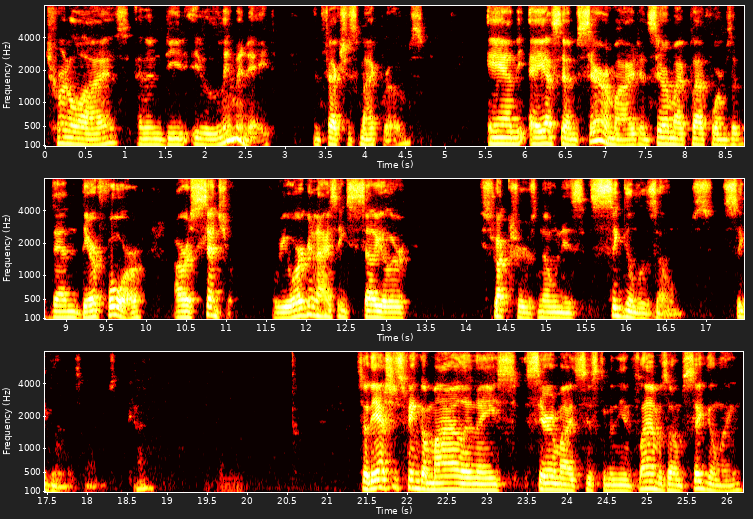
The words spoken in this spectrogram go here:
internalize, and indeed eliminate infectious microbes. And the ASM ceramide and ceramide platforms then, therefore, are essential for reorganizing cellular structures known as signalosomes. Signalosomes, okay? So the acetylsphingomyelinase ceramide system and the inflammasome signaling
